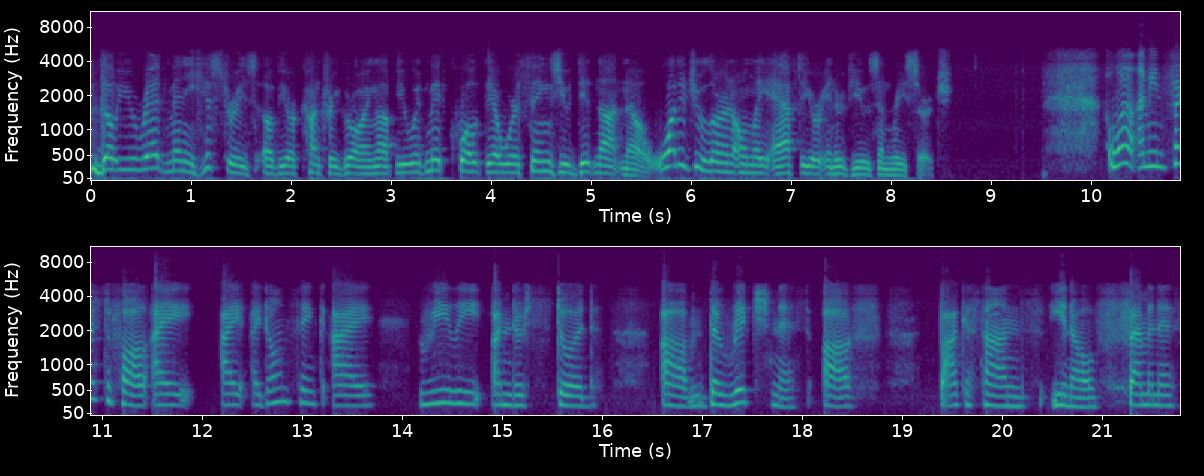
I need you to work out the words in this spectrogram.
Though you read many histories of your country growing up, you admit, quote, there were things you did not know. What did you learn only after your interviews and research? Well, I mean, first of all, I I, I don't think I really understood um, the richness of Pakistan's, you know, feminist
